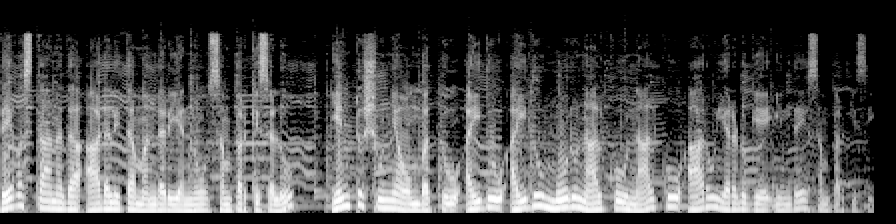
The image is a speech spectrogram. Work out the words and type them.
ದೇವಸ್ಥಾನದ ಆಡಳಿತ ಮಂಡಳಿಯನ್ನು ಸಂಪರ್ಕಿಸಲು ಎಂಟು ಶೂನ್ಯ ಒಂಬತ್ತು ಐದು ಐದು ಮೂರು ನಾಲ್ಕು ನಾಲ್ಕು ಆರು ಎರಡುಗೆ ಹಿಂದೆ ಸಂಪರ್ಕಿಸಿ.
